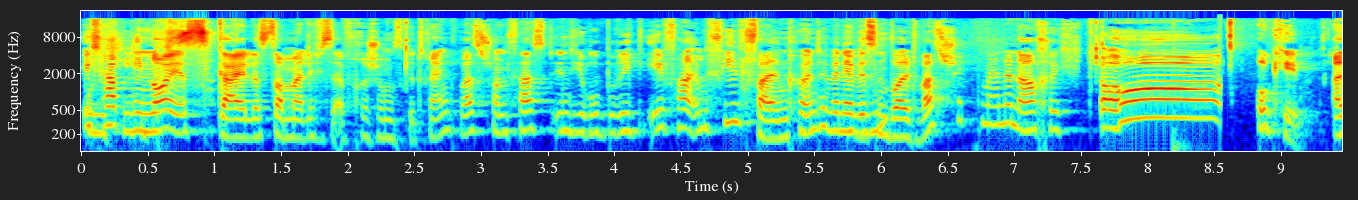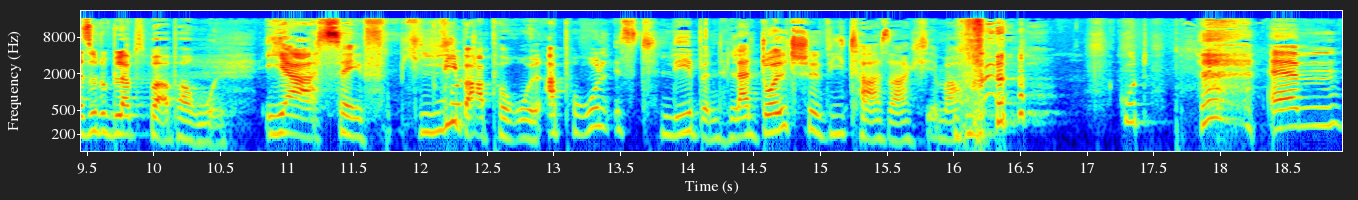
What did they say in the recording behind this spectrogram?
Ich habe ein neues, geiles sommerliches Erfrischungsgetränk, was schon fast in die Rubrik Eva empfiehlt fallen könnte. Wenn ihr wissen wollt, was, schickt mir eine Nachricht. Oh! Okay, also du bleibst bei Aperol. Ja, safe. Ich liebe Aperol. Aperol ist Leben. La Dolce Vita, sag ich immer. Gut. ähm,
